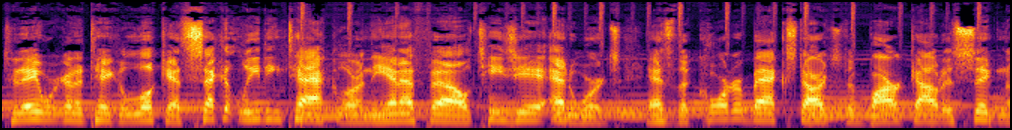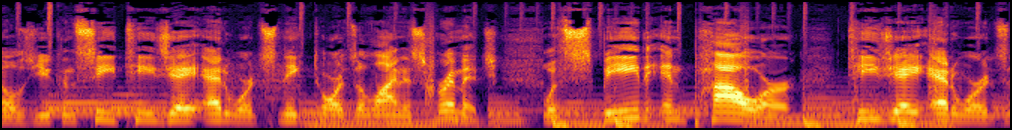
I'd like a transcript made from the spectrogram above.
Today we're going to take a look at second leading tackler in the NFL, TJ Edwards. As the quarterback starts to bark out his signals, you can see TJ Edwards sneak towards the line of scrimmage. With speed and power, TJ Edwards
